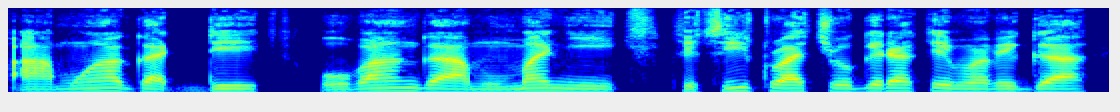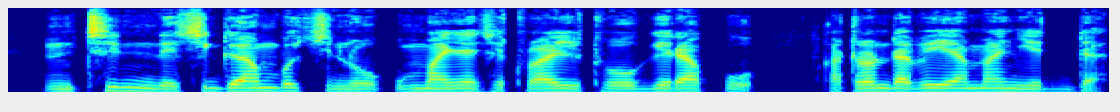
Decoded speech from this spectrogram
amwagadde obanga amumanyi kyekiri twakyogerako emabega nti nno ekigambo kino okumanya kye twali twogerako katonda be yamanyi edda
